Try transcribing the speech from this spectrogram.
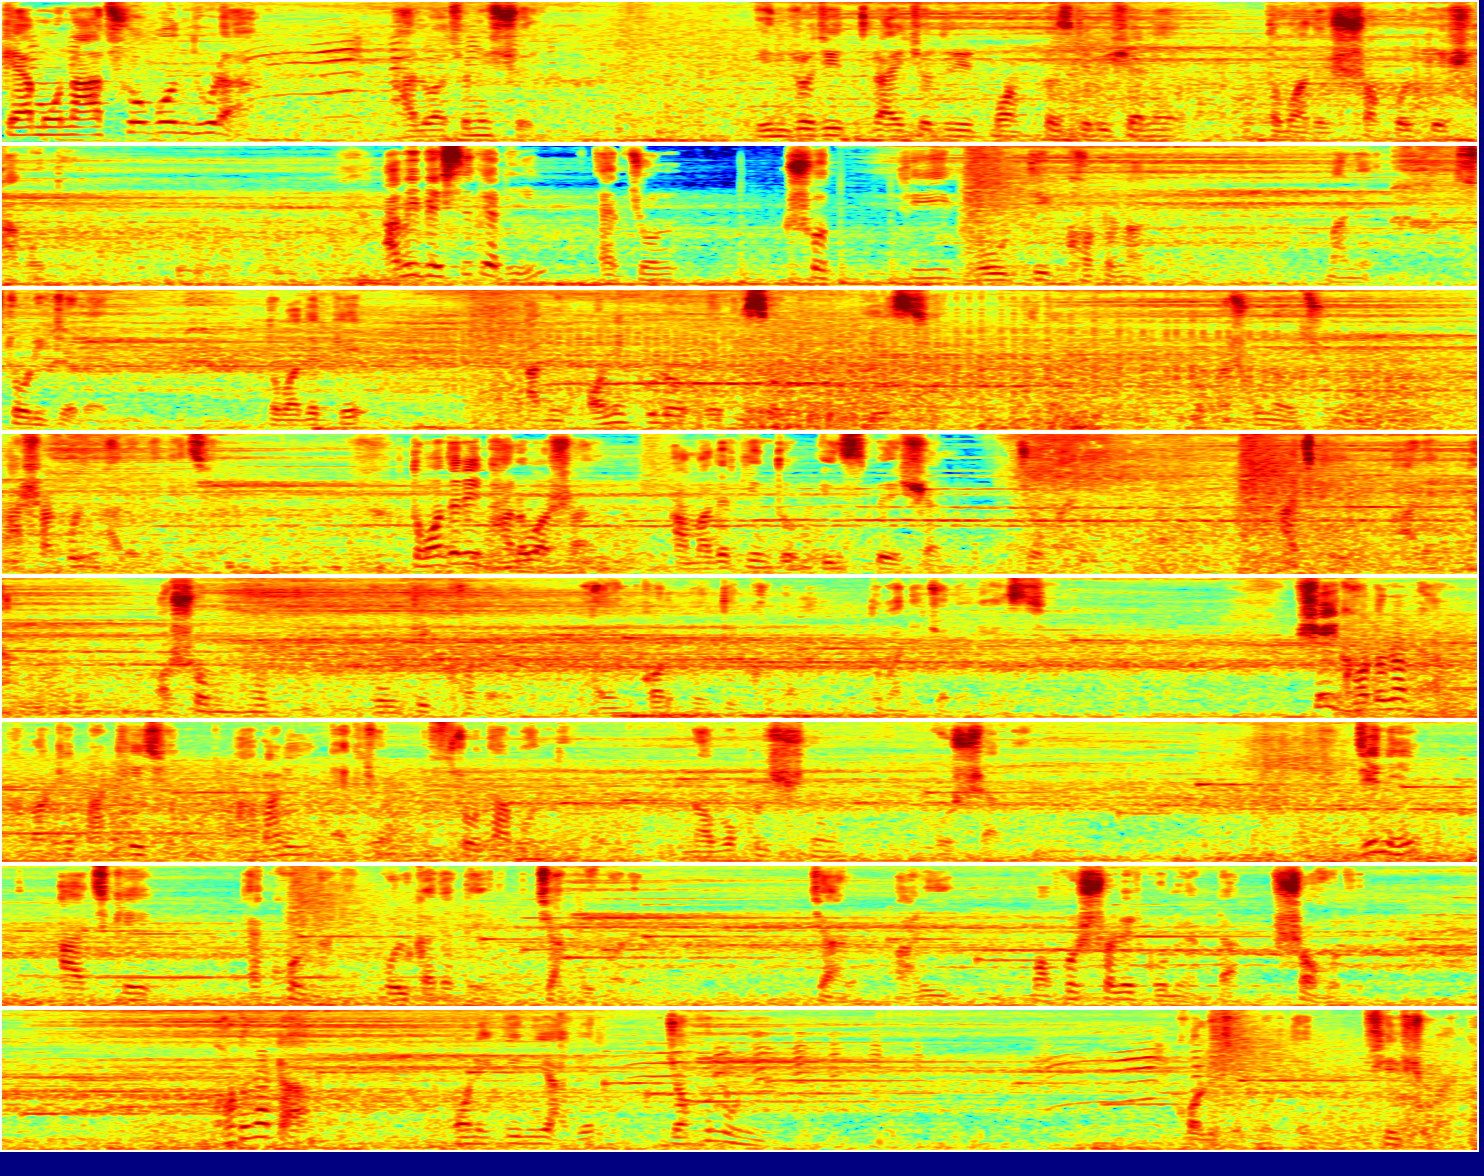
কেমন আছো বন্ধুরা? ভালো আছো নিশ্চয়ই। ইন্দ্রজিৎ রায়চৌধুরীর পডকাস্ট ডিভিশনে তোমাদের সকলকে স্বাগত। আমি বেসিক্যালি একজন সত্যি ভৌতিক ঘটনা মানে স্টোরি টেলার তোমাদেরকে আমি অনেকগুলো এপিসোড দিয়েছি তোমরা শুনেওছ, আশা করি ভালো লেগেছে। তোমাদের এই ভালোবাসা আমাদের কিন্তু ইন্সপিরেশন যোগায়। আজকে আরেকটা অসম্ভব ভৌতিক ঘটনা, ভয়ঙ্কর ভৌতিক ঘটনা তোমাদের জন্য নিয়ে এসেছি। সেই ঘটনাটা আমাকে পাঠিয়েছেন আমারই একজন শ্রোতা বন্ধু, নবকৃষ্ণ গোস্বামী যিনি আজকে এখন মানে কলকাতাতে চাকরি করেন, যার বাড়ি মফস্বলের কোনো একটা শহরে। ঘটনাটা অনেকদিনই আগের, যখন উনি কলেজে পড়তেন, সেই সময়।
